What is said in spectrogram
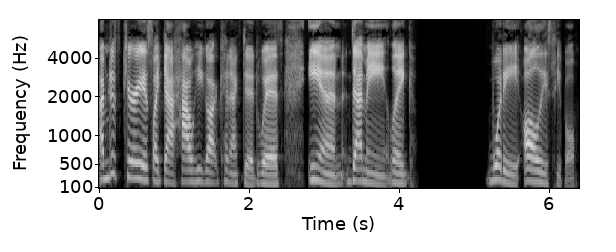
I'm just curious, like, yeah, how he got connected with Ian, Demi, like Woody, all these people.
